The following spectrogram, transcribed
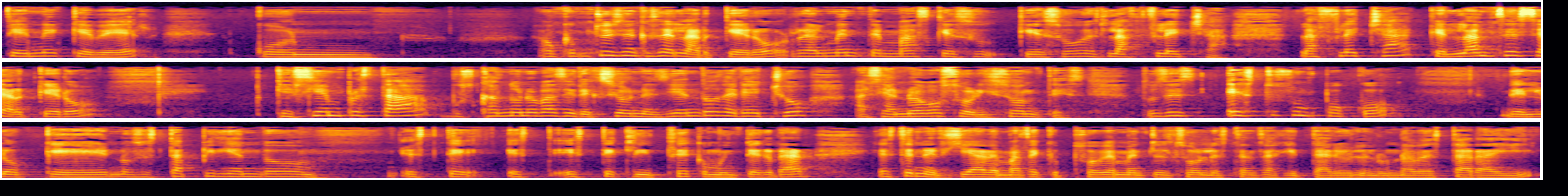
tiene que ver con aunque muchos dicen que es el arquero, realmente más que eso, que eso es la flecha. La flecha que lanza ese arquero que siempre está buscando nuevas direcciones, yendo derecho hacia nuevos horizontes. Entonces, esto es un poco de lo que nos está pidiendo este, este, este eclipse, como integrar esta energía, además de que pues, obviamente el Sol está en Sagitario y la Luna va a estar ahí,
